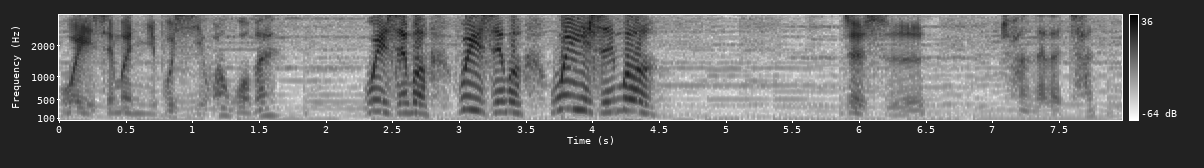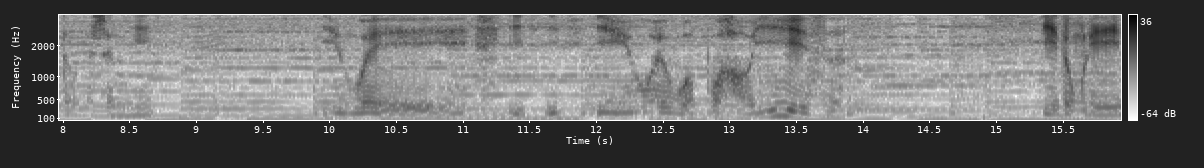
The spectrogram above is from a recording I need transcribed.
为什么你不喜欢我们？为什么？为什么？为什么？这时，传来了颤抖的声音。因为，因因因为我不好意思。地洞里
